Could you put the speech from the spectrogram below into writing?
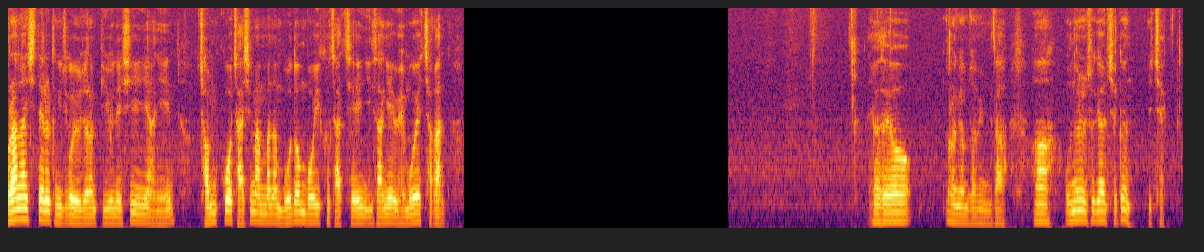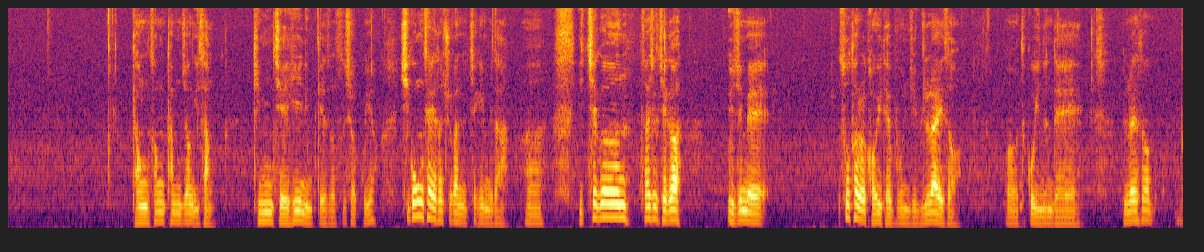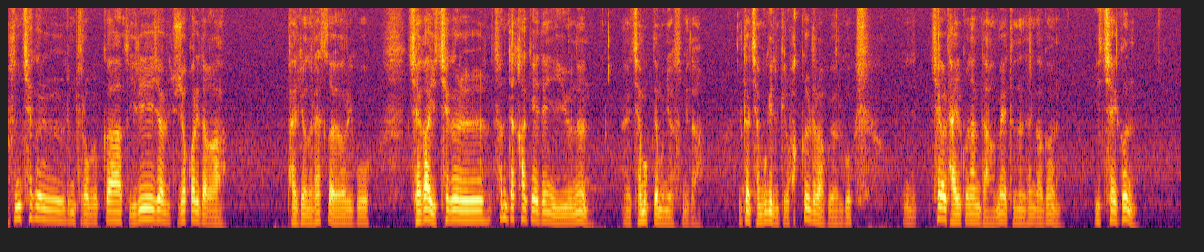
불안한 시대를 등지고 요절한 비운의 시인이 아닌 젊고 자신만만한 모던보이 그 자체인 이상의 외모에 착한 안녕하세요. 노랑겸삼입니다. 아, 오늘 소개할 책은 이 책. 경성탐정 이상 김재희 님께서 쓰셨고요. 시공사에서 출간된 책입니다. 아, 이 책은 사실 제가 요즘에 소설을 거의 대부분 이제 윌라에서 어, 듣고 있는데 윌라에서 무슨 책을 좀 들어볼까 이리저리 뒤적거리다가 발견을 했어요. 그리고 제가 이 책을 선택하게 된 이유는 예, 제목 때문이었습니다. 일단 제목이 눈길을 확 끌더라고요. 그리고 책을 다 읽고 난 다음에 드는 생각은 이 책은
